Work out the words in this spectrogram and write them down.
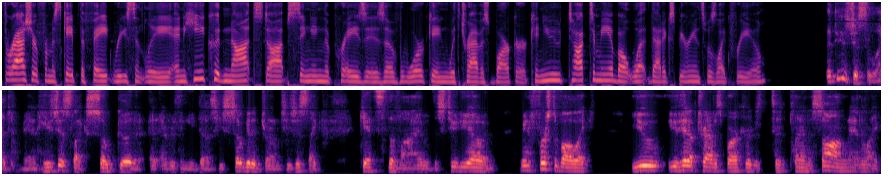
Thrasher from Escape the Fate recently, and he could not stop singing the praises of working with Travis Barker. Can you talk to me about what that experience was like for you? That dude's just a legend, man. He's just like so good at, at everything he does. He's so good at drums. He's just like gets the vibe of the studio. And I mean, first of all, like you you hit up Travis Barker to, to plan a song, and like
